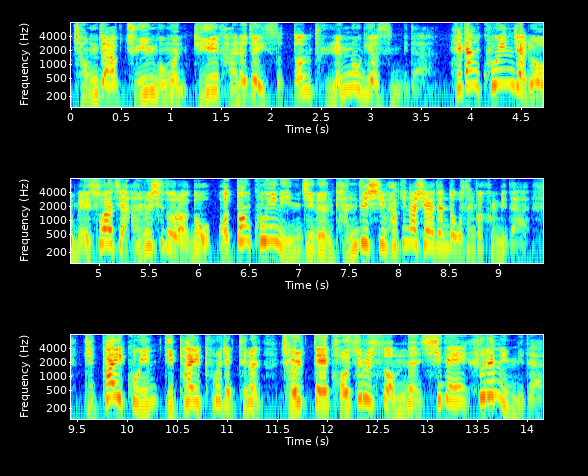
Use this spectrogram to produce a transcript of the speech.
정작 주인공은 뒤에 가려져 있었던 블랙록이었습니다. 해당 코인 자료 매수하지 않으시더라도 어떤 코인인지는 반드시 확인하셔야 된다고 생각합니다. 디파이 코인, 디파이 프로젝트는 절대 거스를 수 없는 시대의 흐름입니다.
